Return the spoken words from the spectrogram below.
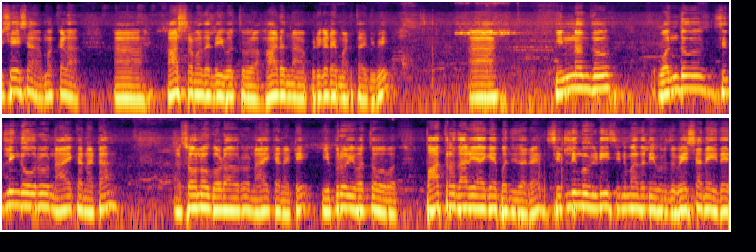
ವಿಶೇಷ ಮಕ್ಕಳ ಆಶ್ರಮದಲ್ಲಿ ಇವತ್ತು ಹಾಡನ್ನು ಬಿಡುಗಡೆ ಮಾಡ್ತಾ ಇದ್ದೀವಿ. ಇನ್ನೊಂದು, ಒಂದು ಸಿದ್ಲಿಂಗ್ ಅವರು ನಾಯಕ ನಟ ಸೋನು ಗೌಡ ಅವರು ನಾಯಕ ನಟಿ. ಇಬ್ರು ಇವತ್ತು ಪಾತ್ರಧಾರಿಯಾಗೇ ಬಂದಿದ್ದಾರೆ. ಸಿದ್ಲಿಂಗು ಇಡೀ ಸಿನಿಮಾದಲ್ಲಿ ಇವ್ರದ್ದು ವೇಷನೇ ಇದೇ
